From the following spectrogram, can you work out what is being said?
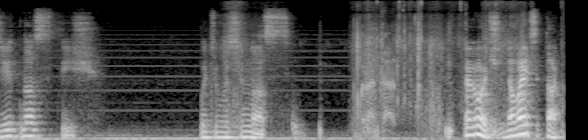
19 тысяч. Хоть и 18. Братан, Короче, давайте так.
